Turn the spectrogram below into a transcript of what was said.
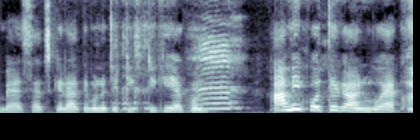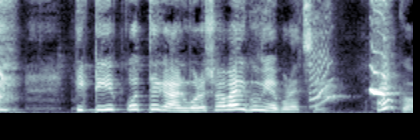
ব্যাস, আজকে রাতে মনে হচ্ছে টিকটিকি এখন আমি কোত্থেকে আনব? এখন টিকটিকি কোত্থেকে আনব? ওরা সবাই ঘুমিয়ে পড়েছে। হ্যাঁ গো?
